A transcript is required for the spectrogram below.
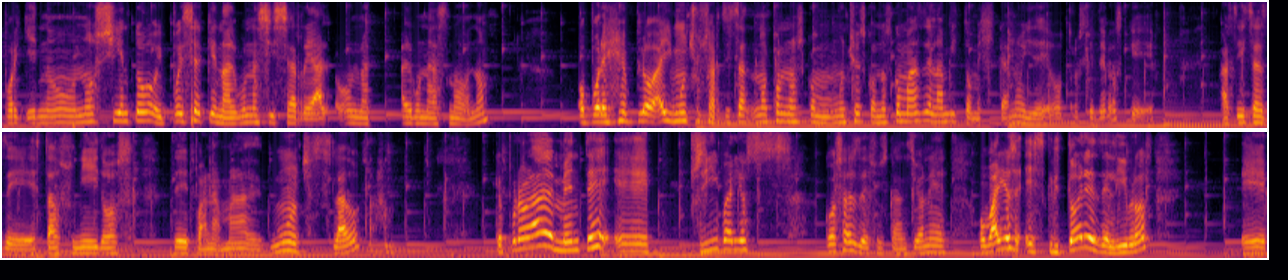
porque no, no siento, y puede ser que en algunas sí sea real o algunas no, ¿no? O por ejemplo, hay muchos artistas, no conozco muchos, conozco más del ámbito mexicano y de otros géneros que artistas de Estados Unidos, de Panamá, de muchos lados, que probablemente eh, sí varios cosas de sus canciones o varios escritores de libros eh,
